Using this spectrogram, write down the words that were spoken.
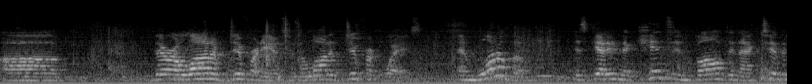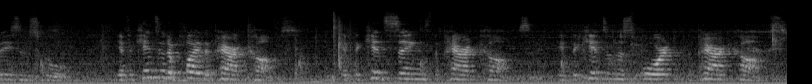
Uh, there are a lot of different answers, a lot of different ways. And one of them is getting the kids involved in activities in school. If the kid's at a play, the parent comes. If the kid sings, the parent comes. If the kid's in the sport, the parent comes.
